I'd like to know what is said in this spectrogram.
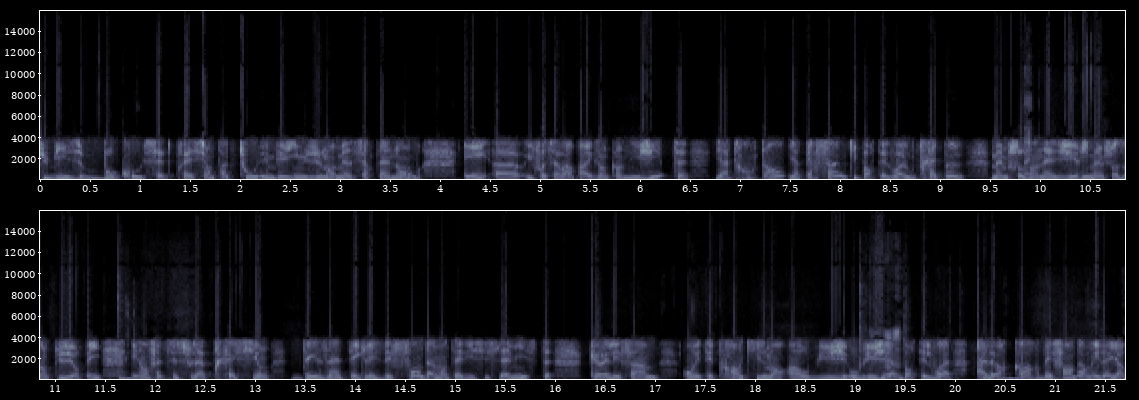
subissent beaucoup cette pression, pas tous les pays musulmans, mais un certain nombre. Et euh, il faut savoir, par exemple, qu'en Égypte, il y a 30 ans, il y a personne qui portait le voile, ou très peu. Même chose en Algérie, même chose dans plusieurs pays. Et en fait, c'est sous la pression des intégristes, des fondamentalistes islamistes, que les femmes ont été tranquillement obligées, obligées à mhm. porter le voile, à leur corps défendant. Et d'ailleurs,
